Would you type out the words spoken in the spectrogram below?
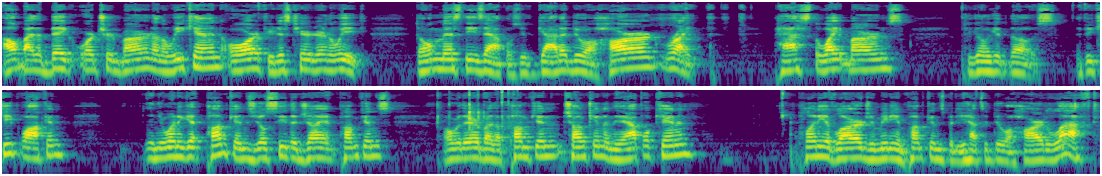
out by the big orchard barn on the weekend, or if you're just here during the week, don't miss these apples. You've got to do a hard right past the white barns to go get those. If you keep walking and you want to get pumpkins, you'll see the giant pumpkins over there by the pumpkin chunkin and the apple cannon. Plenty of large and medium pumpkins, but you have to do a hard left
